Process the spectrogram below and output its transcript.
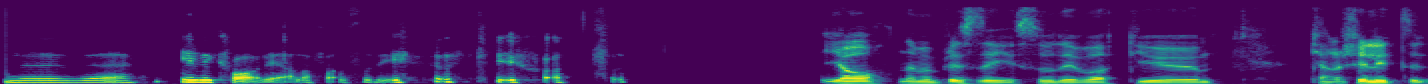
nu eh, är vi kvar i alla fall så det, det är skönt. Ja, nej men precis och det var ju kanske lite,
